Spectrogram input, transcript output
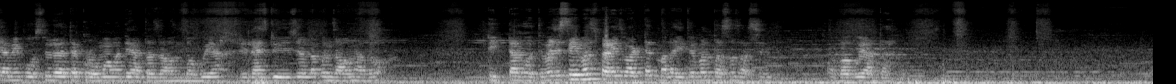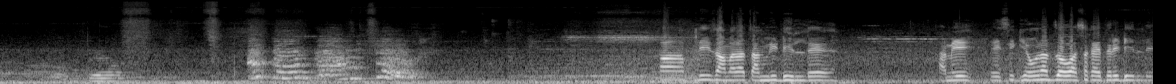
फायनली आम्ही पोहोचलेलो आहे त्या क्रोमामध्ये. आता जाऊन बघूया. रिलायन्स डिजिटलला पण जाऊन आलो. ठीकठाक होते. म्हणजे सेमच प्राईस वाटतात. मला इथे पण तसंच असेल. बघूया आता. हा प्लीज आम्हाला चांगली डील दे. आम्ही ए सी घेऊनच जाऊ असं काहीतरी डील दे.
